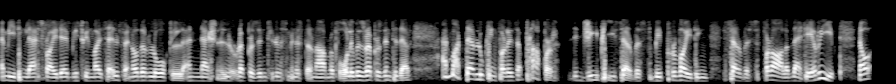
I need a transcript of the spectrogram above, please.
a meeting last Friday between myself and other local and national representatives. Minister Norma Foley was represented there. And what they're looking for is a proper GP service to be providing service for all of that area. Now,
